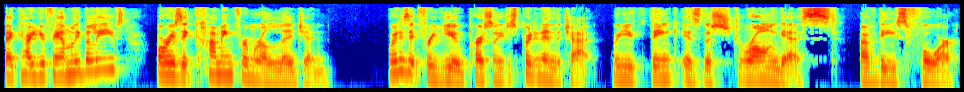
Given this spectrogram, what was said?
like how your family believes? Or is it coming from religion? What is it for you personally? Just put it in the chat. What do you think is the strongest of these four?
